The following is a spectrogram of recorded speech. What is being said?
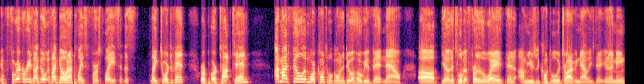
if for whatever reason, I go, if I go and I place first place at this Lake George event or, or top ten, I might feel a little more comfortable going to do a Hobie event now. Uh, you know, that's a little bit further away than I'm usually comfortable with driving now these days. You know what I mean?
